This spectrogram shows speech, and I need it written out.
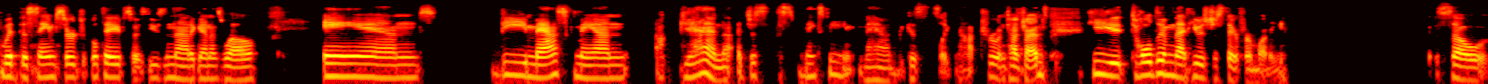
with the same surgical tape. So I was using that again as well. And the mask man again it just this makes me mad because it's like not true in ten times he told him that he was just there for money so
